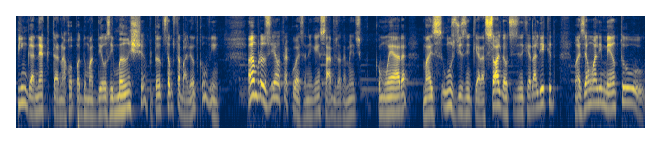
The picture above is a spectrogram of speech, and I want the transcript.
pinga néctar na roupa de uma deusa e mancha, portanto, estamos trabalhando com vinho. Ambrosia é outra coisa, ninguém sabe exatamente como era, mas uns dizem que era sólida, outros dizem que era líquida, mas é um alimento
